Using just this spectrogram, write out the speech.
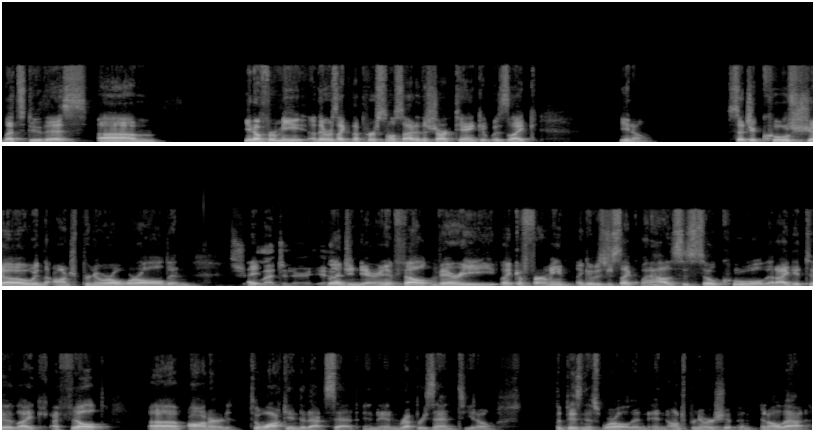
Let's do this. Um, you know, for me, there was like the personal side of the Shark Tank. It was like, you know, such a cool show in the entrepreneurial world and legendary, yeah. legendary. And it felt very like affirming. Like it was just like, wow, this is so cool that I get to like, I felt uh, honored to walk into that set and, and represent, you know, the business world and, and entrepreneurship and, and all that.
